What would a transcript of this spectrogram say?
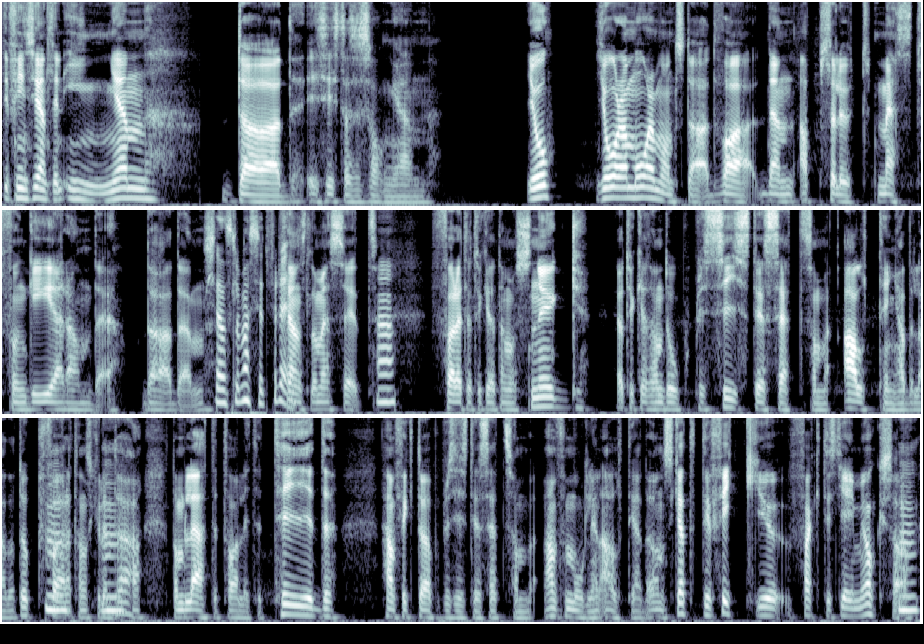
det finns egentligen ingen död i sista säsongen. Jo, Jorah Mormonts död var den absolut mest fungerande döden Känslomässigt för dig? känslomässigt. Ja. För att jag tycker att den var snygg. Jag tycker att han dog på precis det sätt som allting hade laddat upp för Mm. att han skulle Mm. dö. De lät det ta lite tid. Han fick dö på precis det sätt som han förmodligen alltid hade önskat. Det fick ju faktiskt Jamie också. Mm.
